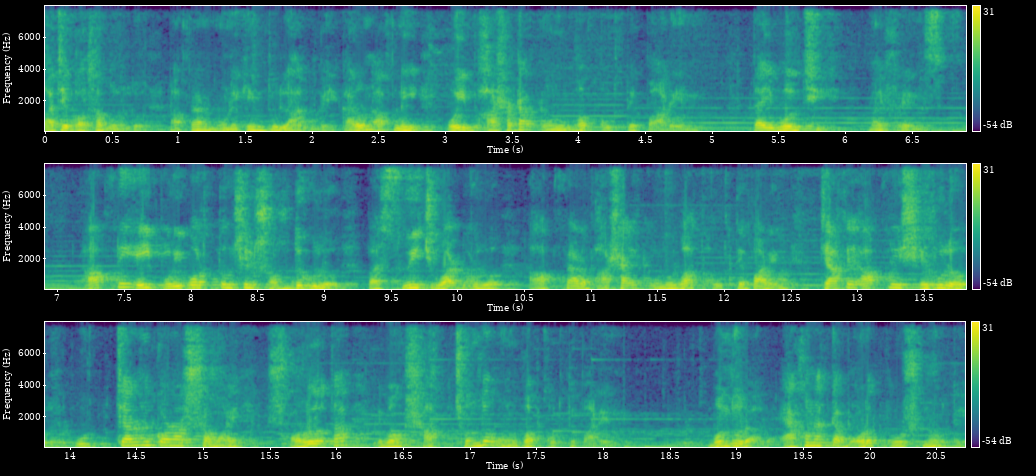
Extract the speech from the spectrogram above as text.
বাজে কথা বলল, আপনার মনে কিন্তু লাগবে, কারণ আপনি ওই ভাষাটা অনুভব করতে পারেন। তাই বলছি মাই ফ্রেন্ডস আপনি এই পরিবর্তনশীল শব্দগুলো বা সুইচ ওয়ার্ডগুলো আপনার ভাষায় অনুবাদ করতে পারেন, যাতে আপনি সেগুলো উচ্চারণ করার সময় সরলতা এবং স্বাচ্ছন্দ্য অনুভব করতে পারেন। বন্ধুরা, এখন একটা বড় প্রশ্ন ওঠে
